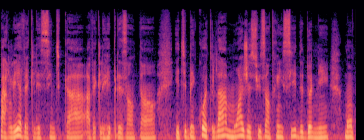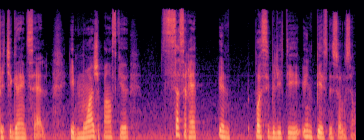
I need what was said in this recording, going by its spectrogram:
parler avec les syndicats, avec les représentants et dire, ben, écoute, là, moi, je suis en train ici de donner mon petit grain de sel. Et moi, je pense que ça serait une possibilité, une piste de solution.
